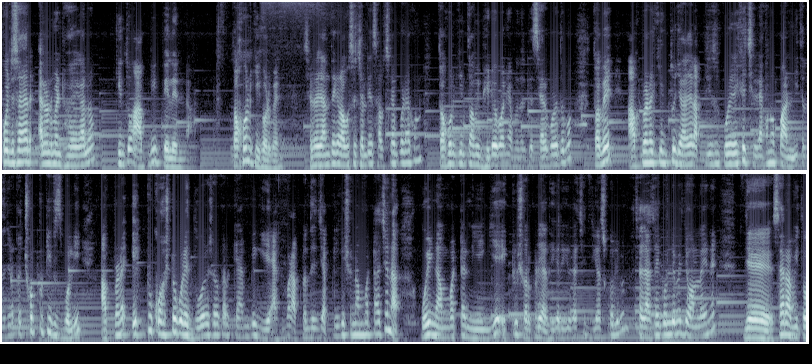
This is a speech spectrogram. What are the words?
পঞ্চাশ হাজার অ্যালটমেন্ট হয়ে গেল। কিন্তু আপনি পেলেন না। তখন কি করবেন? সেটা জানতে গেলে অবশ্যই চ্যানেলটি সাবস্ক্রাইব করে রাখুন। তখন কিন্তু আমি ভিডিও বানিয়ে আপনাদেরকে শেয়ার করে দেবো। তবে আপনারা কিন্তু যারা যারা অ্যাপ্লিকেশন করে রেখেছিলেন এখনও পাননি তাদের জন্য একটা ছোট্ট টিপস বলি। আপনারা একটু কষ্ট করে দুয়ারে সরকার ক্যাম্পে গিয়ে একবার আপনাদের যে অ্যাপ্লিকেশন নাম্বারটা আছে না ওই নাম্বারটা নিয়ে গিয়ে একটু সরকারি আধিকারিকের কাছে জিজ্ঞাসা করে নেবেন। আচ্ছা, যাচাই করে নেবেন যে অনলাইনে যে স্যার আমি তো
